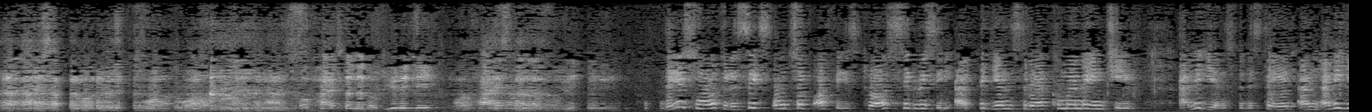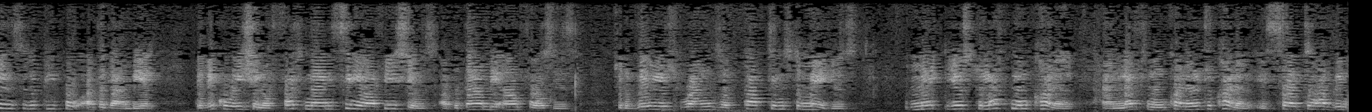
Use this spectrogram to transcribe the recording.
That I shall always work towards the maintenance. Of high standard of unity. Of high standard of unity. They swore to the six oaths of office, trust, secrecy, allegiance to their commander-in-chief, allegiance to the state, and allegiance to the people of the Gambia. The decoration of 49 senior officials of the Gambia Armed Forces to the various ranks of captains to majors, majors to lieutenant colonel, and lieutenant colonel to colonel is said to have been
